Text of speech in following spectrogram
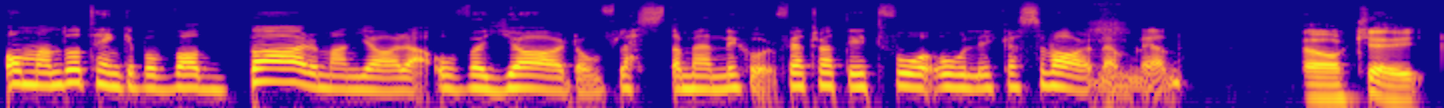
om man då tänker på vad bör man göra och vad gör de flesta människor? För jag tror att det är två olika svar nämligen. Ja, Okej.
